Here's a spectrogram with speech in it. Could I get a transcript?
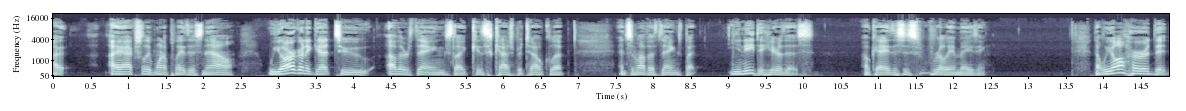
I, I actually want to play this now. We are going to get to other things like his Kash Patel clip and some other things, but you need to hear this. Okay, this is really amazing. Now, we all heard that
